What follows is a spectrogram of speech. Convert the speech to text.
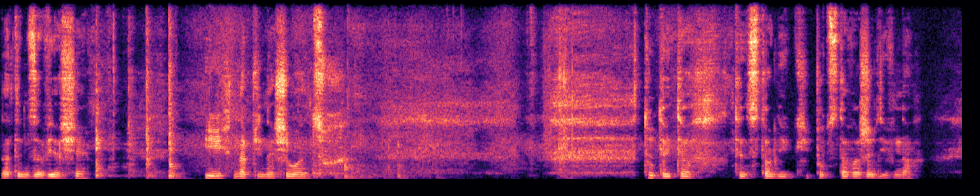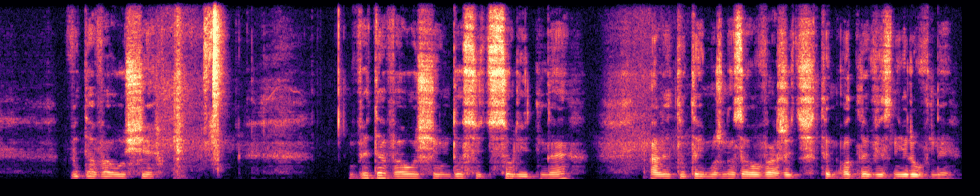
na tym zawiasie i napina się łańcuch. Tutaj ta, ten stolik i podstawa żeliwna wydawało się wydawało się dosyć solidne, ale tutaj można zauważyć, ten odlew jest nierówny.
